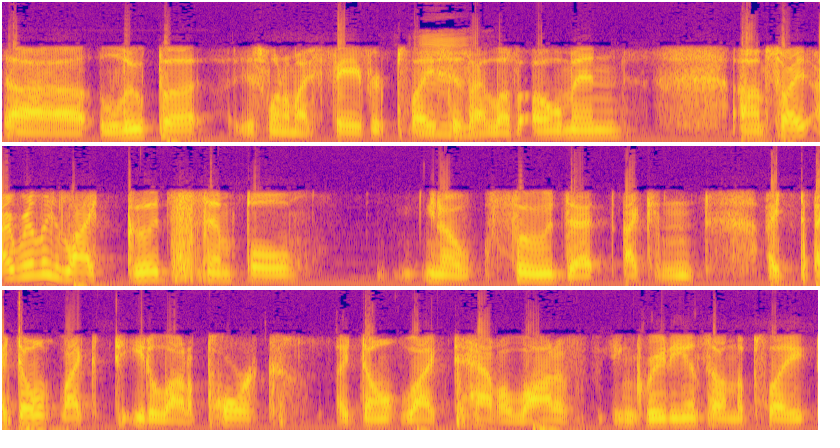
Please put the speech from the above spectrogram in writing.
uh, Lupa is one of my favorite places. I love Omen. Um, so I, I really like good, simple, you know, food that I can. I, I don't like to eat a lot of pork. I don't like to have a lot of ingredients on the plate.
